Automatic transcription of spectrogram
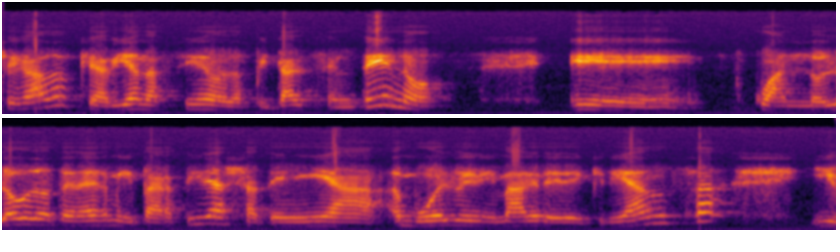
llegado es que había nacido en el Hospital Centeno, eh, cuando logro tener mi partida, ya tenía, vuelve mi madre de crianza y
